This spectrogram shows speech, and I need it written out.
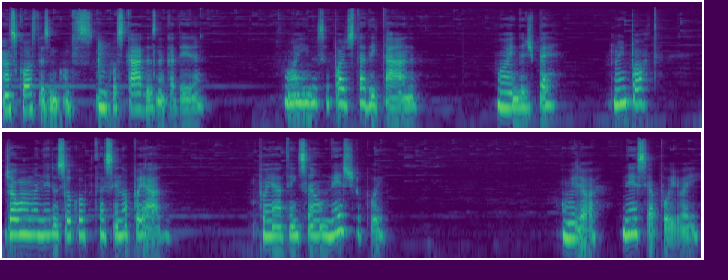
as costas encostadas na cadeira. Ou ainda você pode estar deitado, ou ainda de pé. Não importa. De alguma maneira o seu corpo está sendo apoiado. Põe a atenção neste apoio. Ou melhor, nesse apoio aí.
